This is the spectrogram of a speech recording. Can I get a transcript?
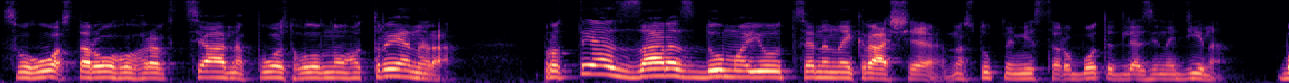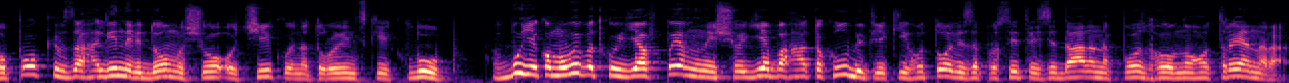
свого старого гравця на пост головного тренера. Проте зараз, думаю, це не найкраще наступне місце роботи для Зінедіна. Бо поки взагалі невідомо, що очікує на туринський клуб. В будь-якому випадку я впевнений, що є багато клубів, які готові запросити Зідана на пост головного тренера.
